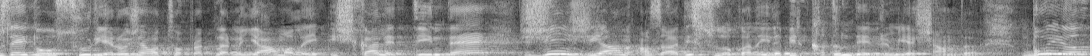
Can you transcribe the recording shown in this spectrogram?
Kuzeydoğu Suriye Rojava topraklarını yağmalayıp işgal ettiğinde Jinjiyan Azadi sloganıyla bir kadın devrimi yaşandı. Bu yıl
